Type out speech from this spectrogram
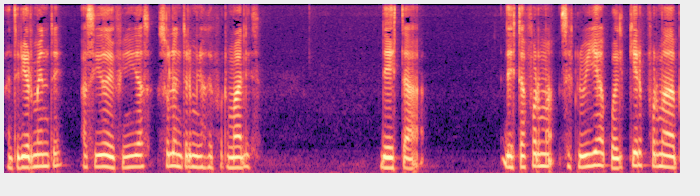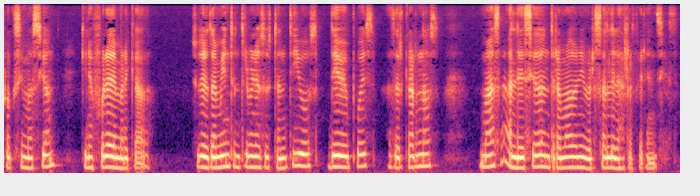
Anteriormente ha sido definidas solo en términos de formales. De esta, de esta forma se excluía cualquier forma de aproximación que no fuera de mercado. Su tratamiento en términos sustantivos debe, pues, acercarnos más al deseado entramado universal de las referencias.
